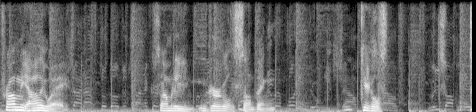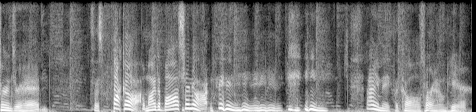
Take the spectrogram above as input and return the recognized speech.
From the alleyway, somebody gurgles something. Giggles, turns her head, says, Fuck off. Am I the boss or not? I make the calls around here.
